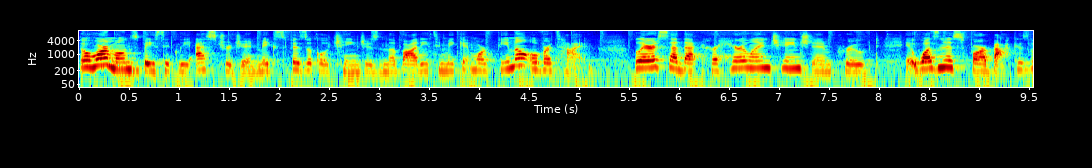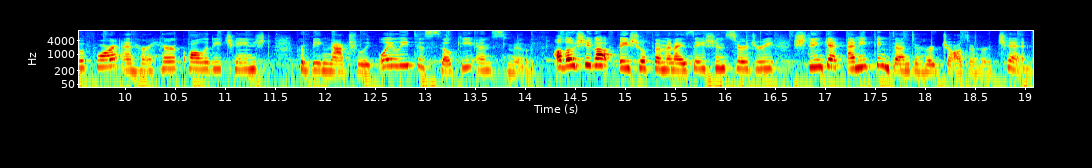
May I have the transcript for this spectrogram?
The hormones, basically estrogen, makes physical changes in the body to make it more female over time. Blair said that her hairline changed and improved. It wasn't as far back as before and her hair quality changed from being naturally oily to silky and smooth. Although she got facial feminization surgery, she didn't get anything done to her jaws or her chin,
